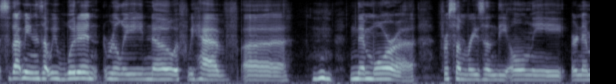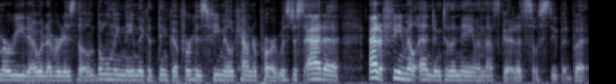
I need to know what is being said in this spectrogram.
so that means that we wouldn't really know if we have uh, Namora for some reason. The only or Namorita, whatever it is, the, the only name they could think of for his female counterpart was just add a add a female ending to the name, and that's good. It's so stupid, but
